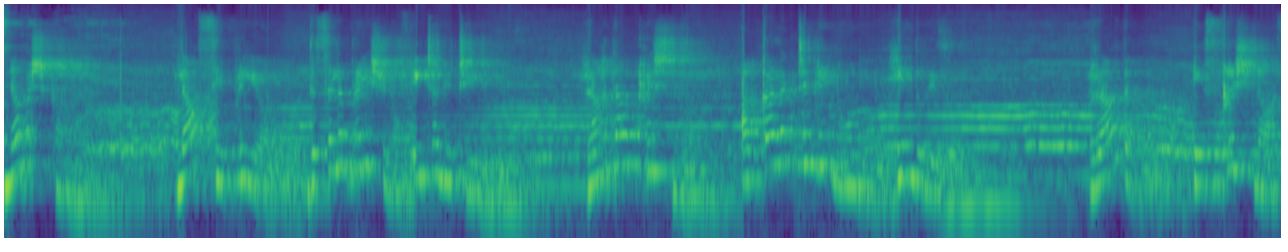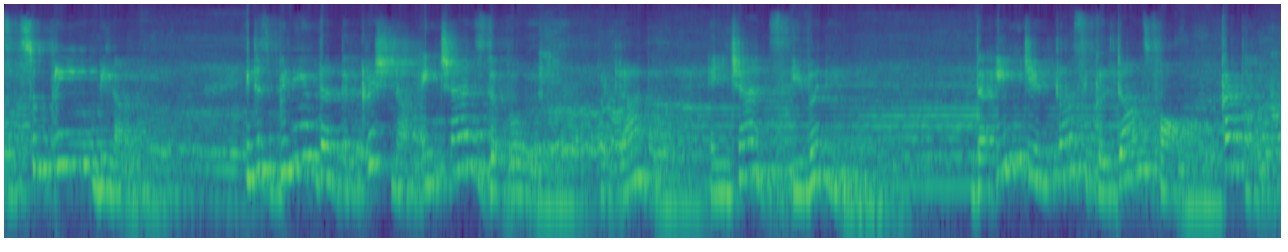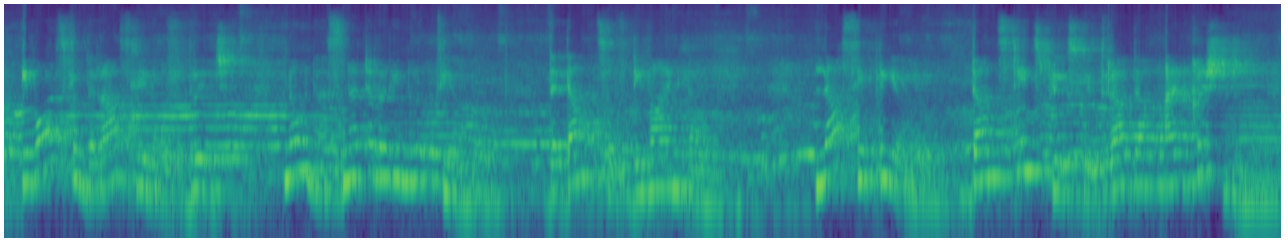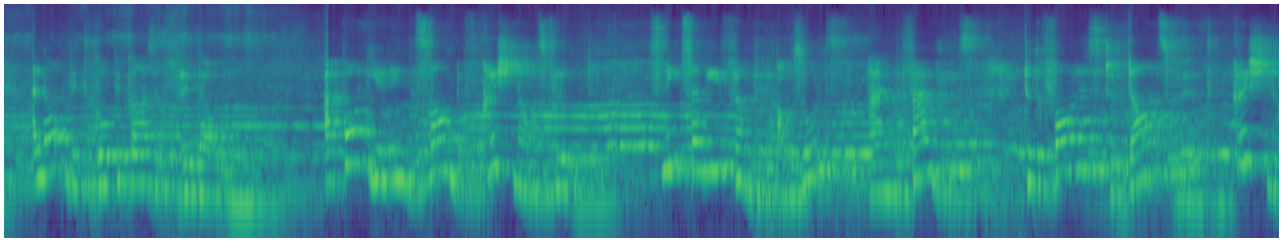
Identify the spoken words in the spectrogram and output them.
Namaskar. Lasya Priya, the celebration of eternity. Radha Krishna are collectively known in Hinduism. Radha is Krishna's supreme beloved. It is believed that the Krishna enchants the world, but Radha enchants even him. The Indian classical dance form Kathak evolves from the Ras Leela of Natavari Nritya, the dance of divine love. Lasya Priya dance takes place with Radha and Krishna along with Gopikas of Vrindavan. Upon hearing the sound of Krishna's flute, sneaks away from their households and the families to the forest to dance with Krishna.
